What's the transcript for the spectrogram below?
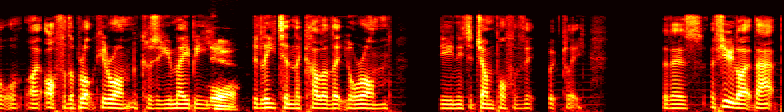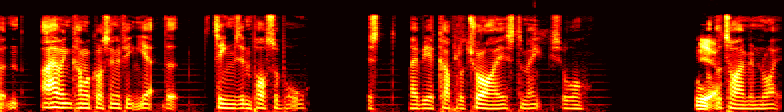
sort of like off of the block you're on because you may be Yeah. deleting the color that you're on. So you need to jump off of it quickly. So there's a few like that, but I haven't come across anything yet that seems impossible. Just maybe a couple of tries to make sure Yeah. the timing right.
